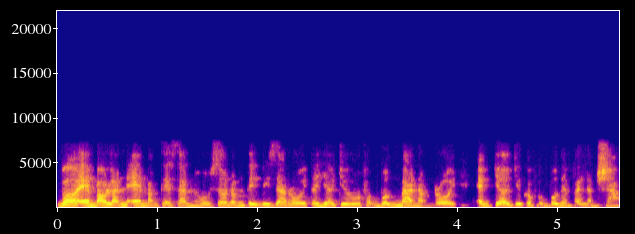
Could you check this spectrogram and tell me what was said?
vợ em bảo lãnh em bằng thẻ xanh hồ sơ đóng tiền visa rồi tới giờ chưa có phỏng vấn 3 năm rồi. Em chờ chưa có phỏng vấn em phải làm sao?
